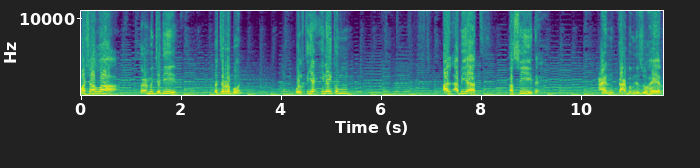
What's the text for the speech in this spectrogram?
ما شاء الله طعم جديد. تجربون. ألقي إليكم الأبيات. قصيدة عن كعب بن زهير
